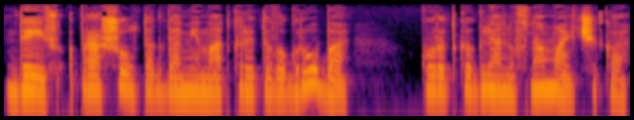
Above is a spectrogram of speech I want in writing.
Дэйв прошел тогда мимо открытого гроба, коротко глянув на мальчика,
